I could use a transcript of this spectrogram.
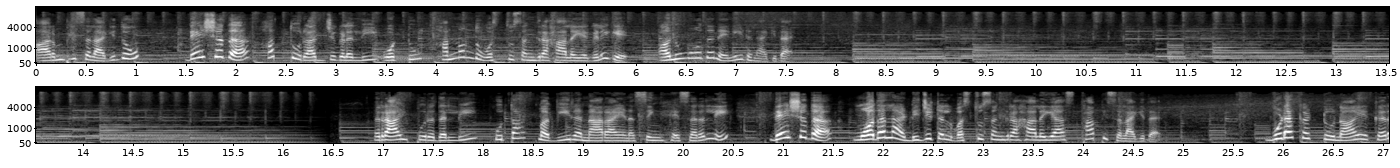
ಆರಂಭಿಸಲಾಗಿದ್ದು, ದೇಶದ ಹತ್ತು ರಾಜ್ಯಗಳಲ್ಲಿ ಒಟ್ಟು ಹನ್ನೊಂದು ವಸ್ತು ಸಂಗ್ರಹಾಲಯಗಳಿಗೆ ಅನುಮೋದನೆ ನೀಡಲಾಗಿದೆ. ರಾಯ್ಪುರದಲ್ಲಿ ಹುತಾತ್ಮ ವೀರನಾರಾಯಣ ಸಿಂಗ್ ಹೆಸರಲ್ಲಿ ದೇಶದ ಮೊದಲ ಡಿಜಿಟಲ್ ವಸ್ತು ಸಂಗ್ರಹಾಲಯ ಸ್ಥಾಪಿಸಲಾಗಿದೆ. ಬುಡಕಟ್ಟು ನಾಯಕರ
